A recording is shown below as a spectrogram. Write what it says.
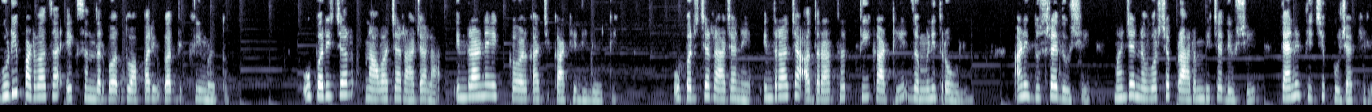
गुढीपाडवाचा एक संदर्भ द्वापार युगात देखील मिळतो. उपरिचर नावाच्या राजाला इंद्राने एक कळकाची काठी दिली होती. उपरिचर राजाने इंद्राच्या आदरार्थ ती काठी जमिनीत रोवली आणि दुसऱ्या दिवशी म्हणजे नववर्ष प्रारंभीच्या दिवशी त्याने तिची पूजा केली.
